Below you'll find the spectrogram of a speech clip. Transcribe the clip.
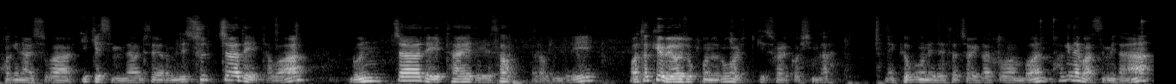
확인할 수가 있겠습니다. 그래서 여러분들이 숫자 데이터와 문자 데이터에 대해서 여러분들이 어떻게 외어 조건으로 기술할 것인가 네, 그 부분에 대해서 저희가 또 한번 확인해 봤습니다.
